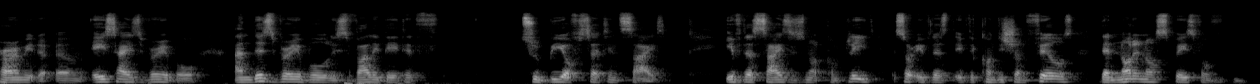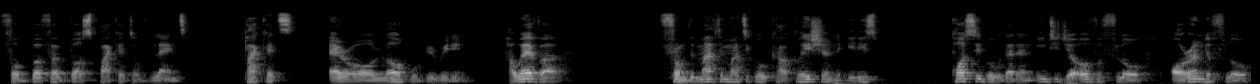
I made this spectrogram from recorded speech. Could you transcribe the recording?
parameter, um, a size variable and this variable is validated to be of certain size. If the size is not complete, so if there's if the condition fails, then not enough space for for buffer bus packet of length, packets error or log will be reading. However, from the mathematical calculation, it is possible that an integer overflow or underflow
